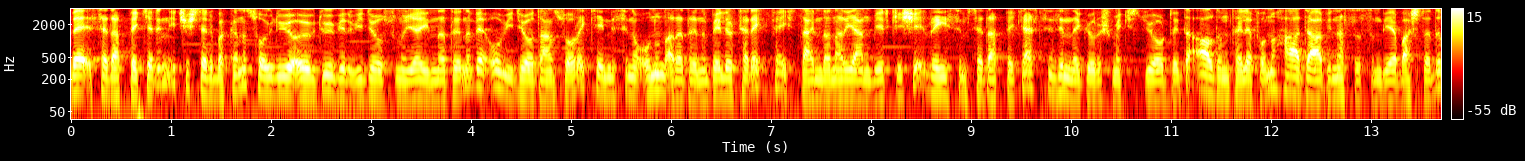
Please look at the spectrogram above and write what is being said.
ve Sedat Peker'in İçişleri Bakanı Soylu'yu övdüğü bir videosunu yayınladığını ve o videodan sonra kendisini onun aradığını belirterek FaceTime'dan arayan bir kişi reisim Sedat Peker sizinle görüşmek istiyor dedi. Aldım telefonu hadi abi nasılsın diye başladı.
